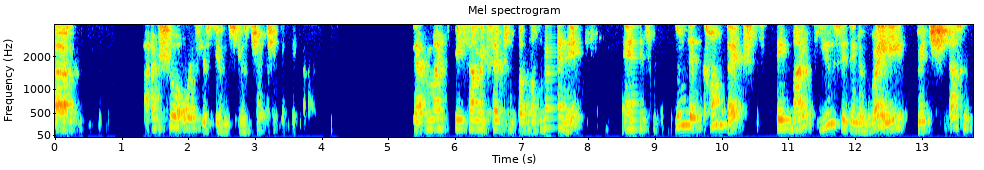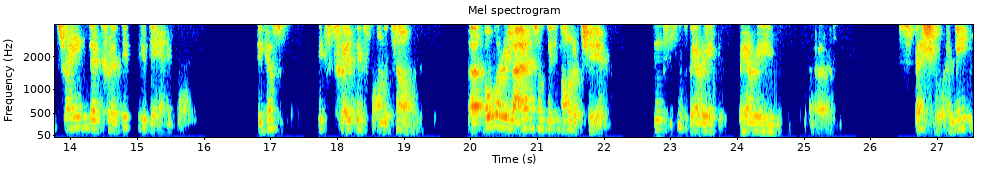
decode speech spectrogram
um, I'm sure all of your students use ChatGPT. There might be some exceptions, but not many. And in that context, they might use it in a way which doesn't train their creativity anymore because it's creative on its own. Uh, over reliance on technology, this isn't very, very uh, special. I mean,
